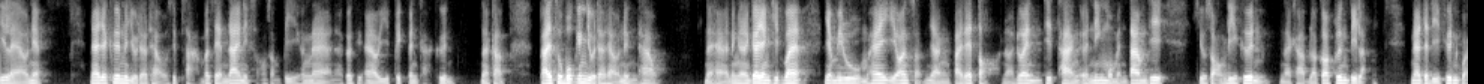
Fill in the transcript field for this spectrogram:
ที่แล้วเนี่ยน่าจะขึ้นมาอยู่แถวๆ 13%ได้ในอีก 2-3 ปีข้างหน้านะก็คือ LE พลิกเป็นขาขึ้นนะครับ Price to book ยังอยู่แถวๆ 1 เท่านะฮะดังนั้นก็ยังคิดว่ายังมีรูมให้ EON ยังไปได้ต่อนะด้วยทิศทาง earning momentum ที่ Q2 ดีขึ้นนะครับแล้วก็ครึ่งปีหลัง น่าจะดีขึ้นกว่า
